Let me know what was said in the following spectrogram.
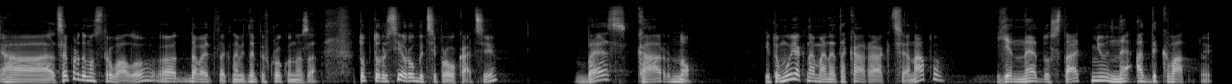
А, Це продемонструвало. Давайте так, навіть на півкроку назад. Тобто Росія робить ці провокації безкарно. І тому, як на мене, така реакція НАТО є недостатньою, неадекватною.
